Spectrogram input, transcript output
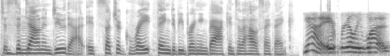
to sit mm-hmm. down and do that. It's such a great thing to be bringing back into the house, I think. Yeah, it really was.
